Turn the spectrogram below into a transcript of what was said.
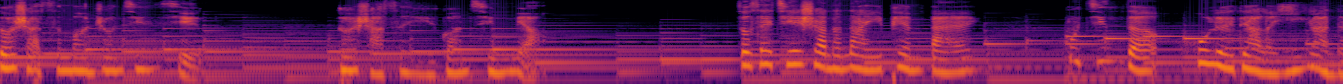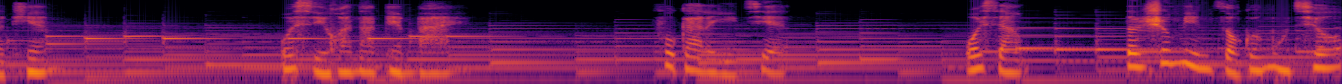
多少次梦中惊醒，多少次余光轻渺。走在街上的那一片白，不经的忽略掉了阴暗的天。我喜欢那片白，覆盖了一切。我想，等生命走过暮秋。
